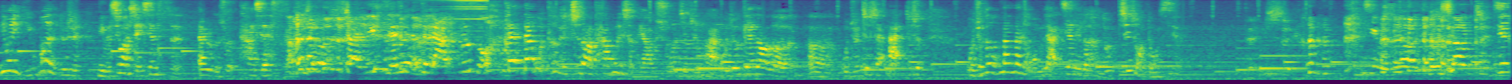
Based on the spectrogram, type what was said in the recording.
因为一问就是你们希望谁先死，艾瑞克说他先死就，斩钉截铁，在大思索。但但我特别知道他为什么要说这句话，我就 get 到了，呃，我觉得这是爱，就是我觉得慢慢的我们俩建立了很多这种东西。对，是。不行，我们要有需要纸巾，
